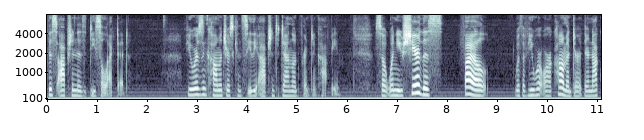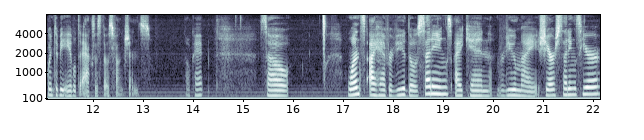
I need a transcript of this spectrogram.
this option is deselected. Viewers and commenters can see the option to download, print, and copy. So when you share this file with a viewer or a commenter, they're not going to be able to access those functions. Okay? So once I have reviewed those settings, I can review my share settings here,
